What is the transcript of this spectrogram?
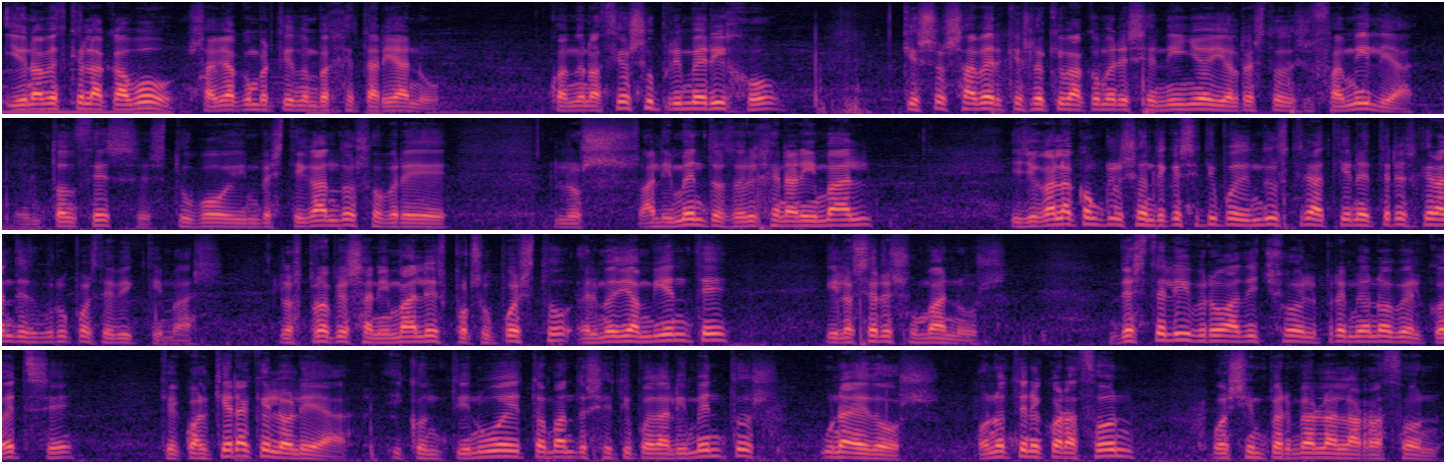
y una vez que lo acabó, se había convertido en vegetariano. Cuando nació su primer hijo, quiso saber qué es lo que iba a comer ese niño y el resto de su familia. Entonces estuvo investigando sobre los alimentos de origen animal y llegó a la conclusión de que ese tipo de industria tiene tres grandes grupos de víctimas. Los propios animales, por supuesto, el medio ambiente y los seres humanos. De este libro ha dicho el premio Nobel Coetze que cualquiera que lo lea y continúe tomando ese tipo de alimentos, una de dos, o no tiene corazón o es impermeable a la razón,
